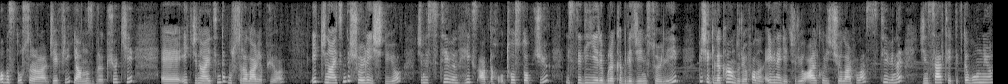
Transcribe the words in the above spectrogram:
Babası da o sıralar Jeffrey'i yalnız bırakıyor ki e, ilk cinayetinde bu sıralar yapıyor. İlk cinayetinde şöyle işliyor. Şimdi Steven Hicks adlı otostopçuyu istediği yere bırakabileceğini söyleyip bir şekilde kandırıyor falan evine getiriyor. Alkol içiyorlar falan. Steven'e cinsel teklifte bulunuyor.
